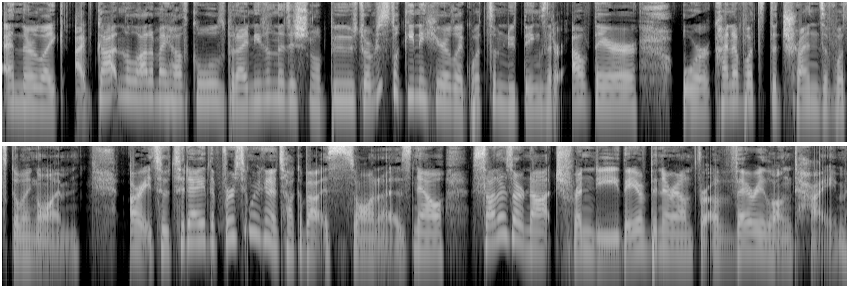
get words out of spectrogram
and they're like, I've gotten a lot of my health goals, but I need an additional boost or I'm just looking to hear like what's some new things that are out there or kind of what's the trends of what's going on. All right, so today the first thing we're going to talk about is saunas. Now, saunas are not trendy. They have been around for a very long time.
